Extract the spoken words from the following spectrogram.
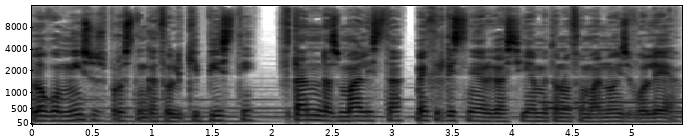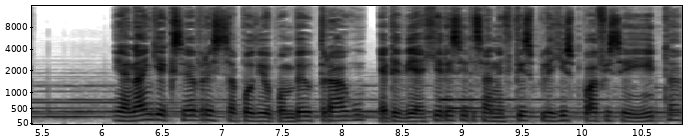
λόγω μίσους προς την καθολική πίστη, φτάνοντας μάλιστα μέχρι τη συνεργασία με τον Οθωμανό εισβολέα. Η ανάγκη εξέβρεσης από διοπομπαίου τράγου για τη διαχείριση της ανοιχτής πληγής που άφησε η ΙΤΑ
